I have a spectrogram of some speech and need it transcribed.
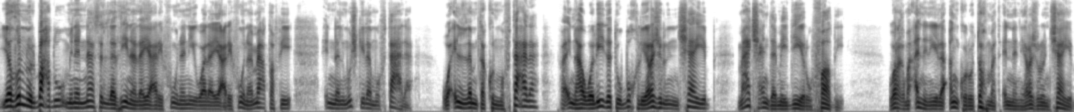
يظن البعض من الناس الذين لا يعرفونني ولا يعرفون معطفي إن المشكلة مفتعلة وإن لم تكن مفتعلة فإنها وليدة بخل رجل شايب ما عادش عنده ما يدير وفاضي ورغم أنني لا أنكر تهمة إنني رجل شايب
